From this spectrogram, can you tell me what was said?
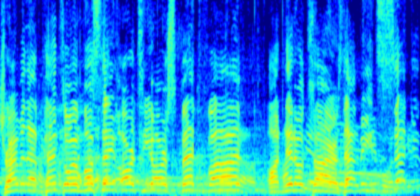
Driving that Pennzoil Mustang RTR Spec 5 on Nitto tires. That means second.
